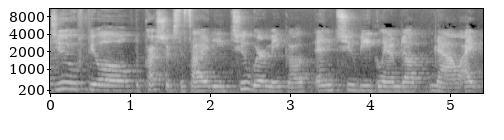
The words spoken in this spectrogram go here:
do feel the pressure of society to wear makeup and to be glammed up now. I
